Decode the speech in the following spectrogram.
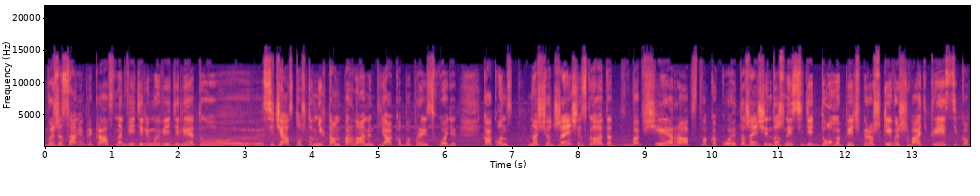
Вы же сами прекрасно видели, мы видели эту э, сейчас то, что в них там парламент якобы происходит. Как он насчет женщин сказал, это вообще рабство какое-то. Женщины должны сидеть дома, печь пирожки, вышивать крестиком.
